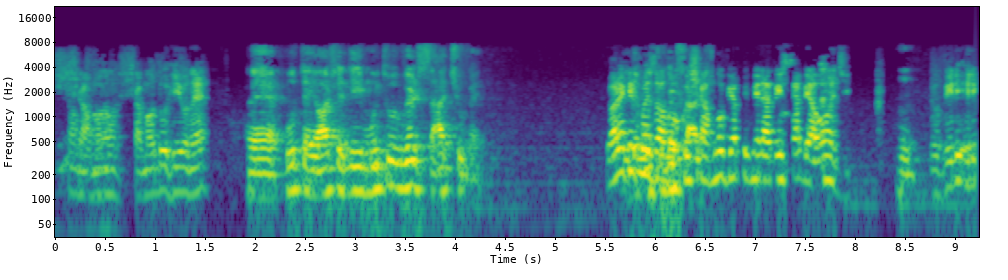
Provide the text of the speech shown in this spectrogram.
Xamã, Xamã do Rio, né? É, puta, eu acho ele muito versátil, velho. E olha que Ele é coisa muito louca, o. Xamã vi a primeira vez, sabe aonde? Hum. Eu vi ele, ele,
